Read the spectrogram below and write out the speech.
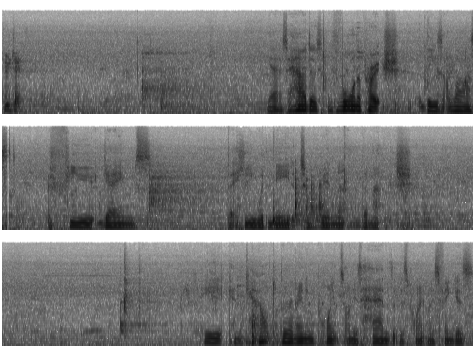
Two chase. Yeah, so how does Vaughan approach these last few games that he would need to win the match? He can count the remaining points on his hands at this point, on his fingers.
